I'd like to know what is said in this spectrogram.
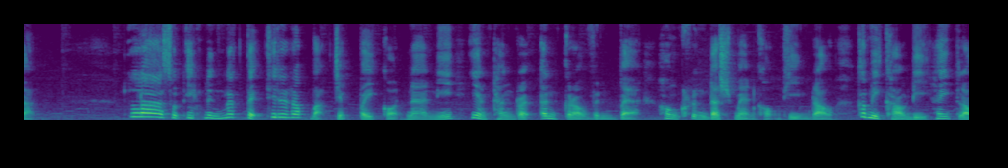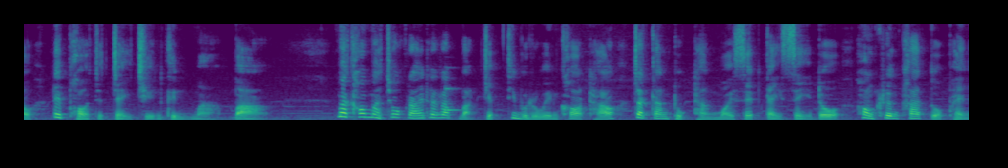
กันล่าสุดอีกหนึ่งนักเตะที่ได้รับบาดเจ็บไปก่อนหน้านี้ อย่างทางไรอันกราวเวนแบกห้องเครื่องดัชแมนของทีมเรา ก็มีข่าวดีให้เราได้พอจะใจชื้นขึ้นมาบ้าง เมื่อเขามาโชคร้ายได้รับบาดเจ็บที่บริเวณข้อเท้า จากการถูกทางมอยเซตไกเซโด ห้องเครื่องค่าตัวแพง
